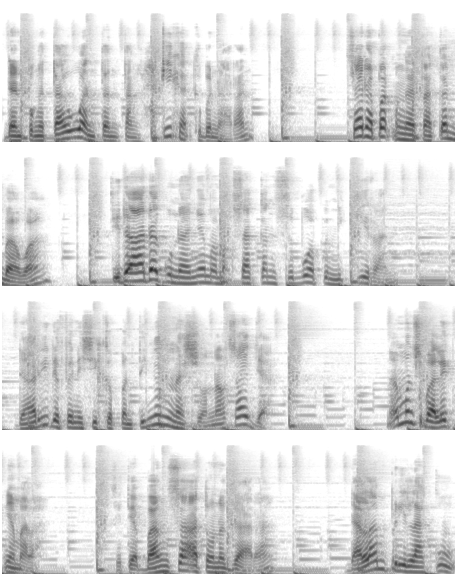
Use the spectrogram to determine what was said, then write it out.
dan pengetahuan tentang hakikat kebenaran, saya dapat mengatakan bahwa tidak ada gunanya memaksakan sebuah pemikiran dari definisi kepentingan nasional saja. Namun sebaliknya malah, setiap bangsa atau negara dalam perilaku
